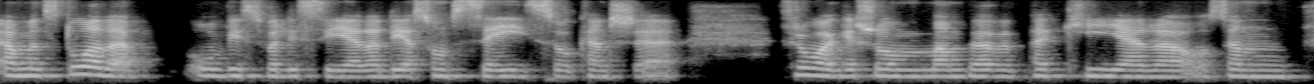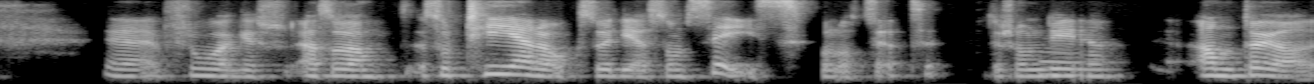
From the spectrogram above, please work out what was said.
ja, stå där och visualisera det som sägs och kanske frågor som man behöver parkera och sen eh, frågor, alltså sortera också det som sägs på något sätt. Eftersom det mm. antar jag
